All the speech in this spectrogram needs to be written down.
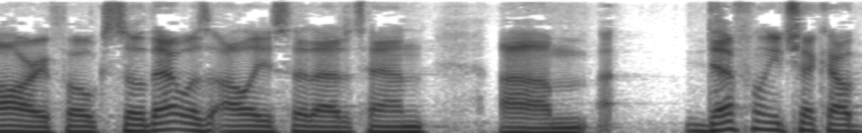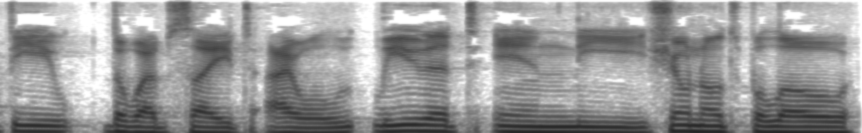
All right, folks. So that was Ali said out of ten. Um, definitely check out the the website. I will leave it in the show notes below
